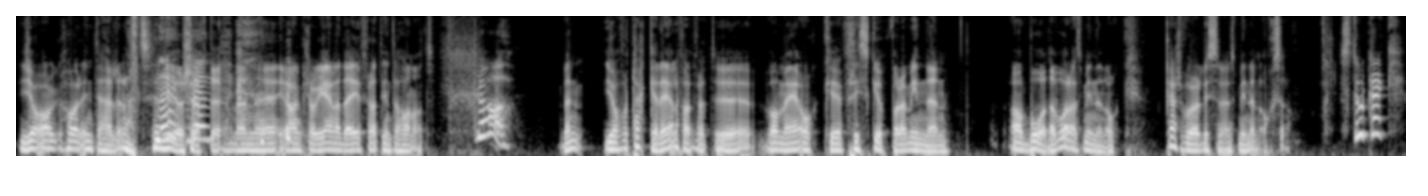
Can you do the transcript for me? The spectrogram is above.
Jag har inte heller något Nej, nyårslöfte, men, eh, jag anklagar gärna dig för att inte ha något. Bra! Men jag får tacka dig i alla fall för att du var med och eh, friskade upp våra minnen. Ja, båda våras minnen och kanske våra lyssnares minnen också. Stort tack!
